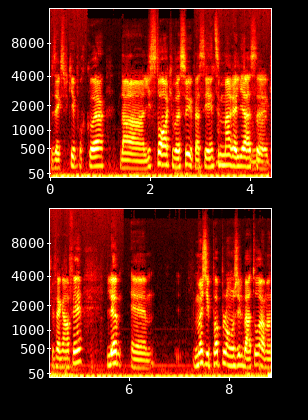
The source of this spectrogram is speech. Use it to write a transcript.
vous expliquer pourquoi dans l'histoire qui va suivre, parce que c'est intimement relié à ça. Ok, Fait qu'en fait, là, euh, moi, j'ai pas plongé le bateau avant,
